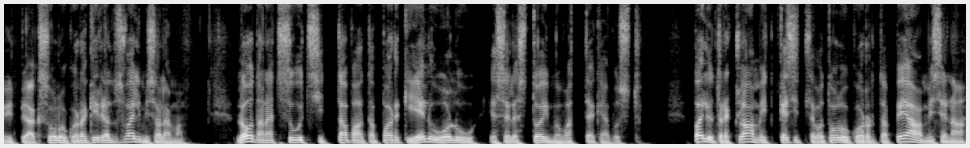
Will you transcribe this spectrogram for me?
nüüd peaks olukorra kirjeldus valmis olema. loodan, et suutsid tabada pargi eluolu ja selles toimuvat tegevust. paljud reklaamid käsitlevad olukorda peamisena,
